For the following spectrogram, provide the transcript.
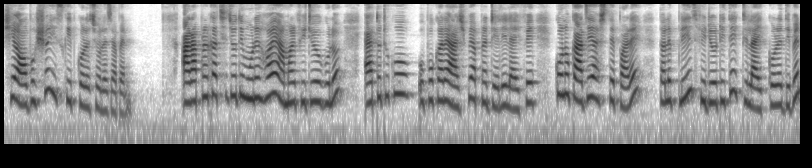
সে অবশ্যই স্কিপ করে চলে যাবেন। আর আপনার কাছে যদি মনে হয় আমার ভিডিওগুলো এতটুকু উপকারে আসবে, আপনার ডেলি লাইফে কোনো কাজে আসতে পারে, তাহলে প্লিজ ভিডিওটিতে একটি লাইক করে দিবেন।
